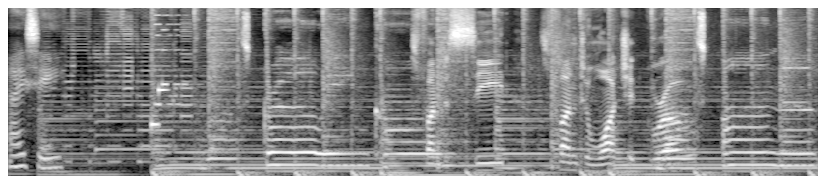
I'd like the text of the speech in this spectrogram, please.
I see. It's growing corn. It's fun to seed, it's fun to watch it grow, on the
